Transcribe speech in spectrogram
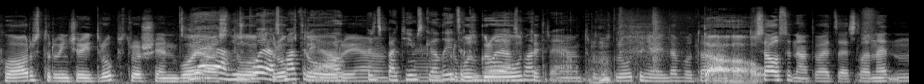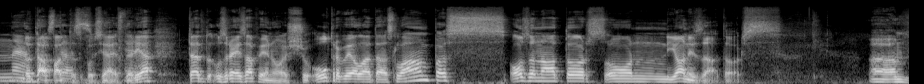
chlorus, tur viņš arī drups droši vien Jā, bojās jā, viņš to bojās materiālu. jā. Principā ķīmiskie Jā, līdzekļi būs bojās grūti, materiālu. jā, Tur būs grūti viņu arī dabūt Tā. tā. Sausināt vajadzēs, lai ne, ne Nu, tāpat tas būs jāizdara. Jā. Tad uzreiz apvienošu ultravioletās lampas, ozonators un ionizators. Um,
